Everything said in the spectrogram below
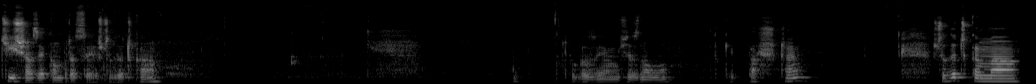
cisza, z jaką pracuje szczoteczka. Pokazują mi się znowu takie paszcze. Szczoteczka ma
